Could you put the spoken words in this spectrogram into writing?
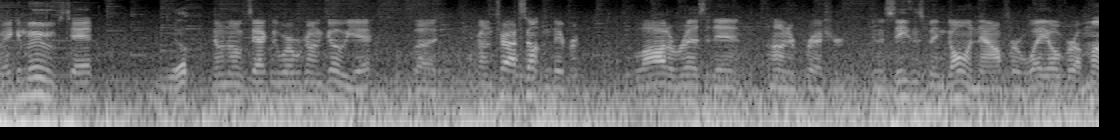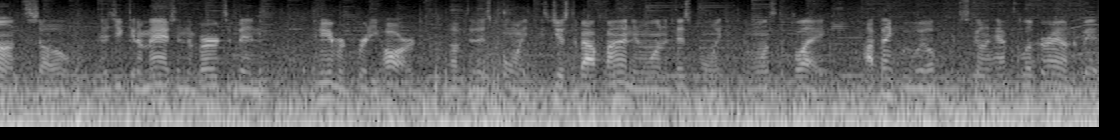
Making moves, Ted. Yep. Don't know exactly where we're gonna go yet, but we're gonna try something different. A lot of resident hunter pressure. And the season's been going now for way over a month, so as you can imagine, the birds have been hammered pretty hard up to this point. He's just about finding one at this point and wants to play. I think we will. We're just gonna have to look around a bit,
